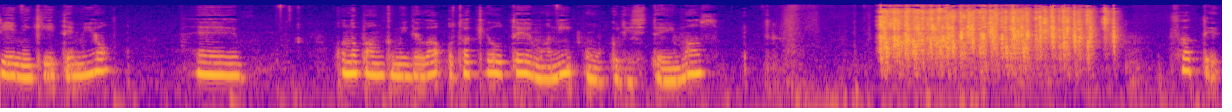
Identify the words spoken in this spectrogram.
ディに聞いてみよう。えー、この番組ではお酒をテーマにお送りしています。さて、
